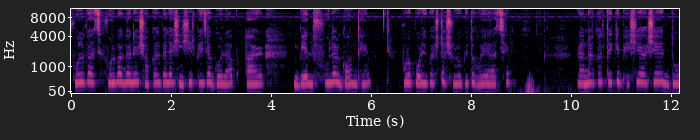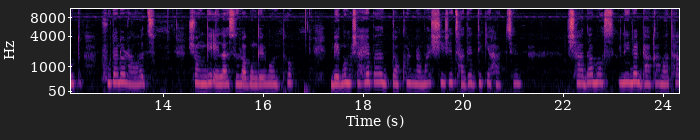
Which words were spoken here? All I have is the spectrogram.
ফুল গাছ ফুলবাগানে সকালবেলায় শিশির ভেজা গোলাপ আর বেল ফুলের গন্ধে পুরো পরিবেশটা সুরভিত হয়ে আছে। রান্নাঘর থেকে ভেসে আসে দুধ ফুটানোর আওয়াজ, সঙ্গে এলাচ লবঙ্গের গন্ধ। বেগম সাহেবা তখন নামাজ শেষে ছাদের দিকে হাঁটছেন। সাদা মসলিনের ঢাকা মাথা,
